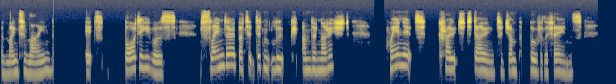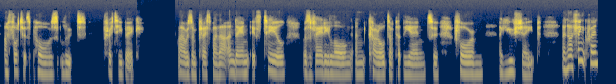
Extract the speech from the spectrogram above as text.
a mountain lion. Its body was slender, but it didn't look undernourished. When it crouched down to jump over the fence, I thought its paws looked pretty big. I was impressed by that. And then its tail was very long and curled up at the end to form a U shape. And I think when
